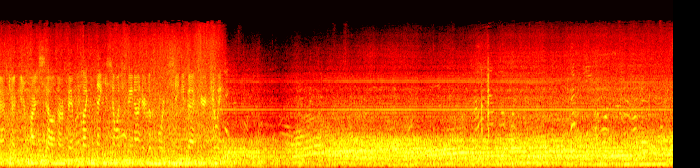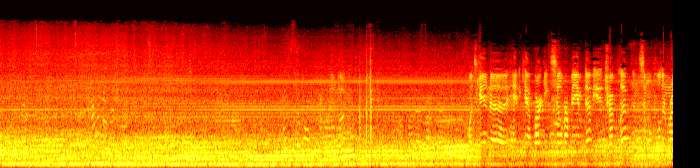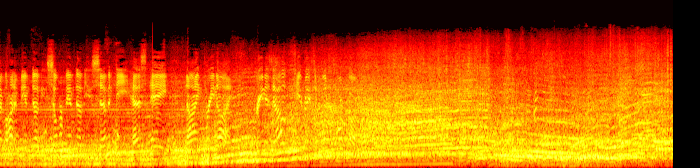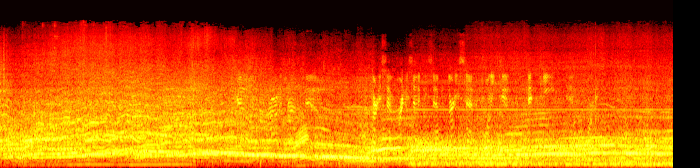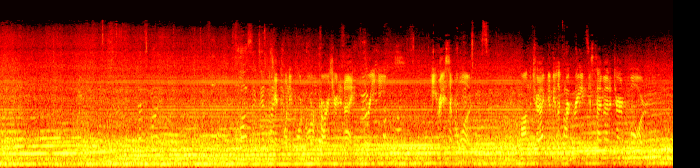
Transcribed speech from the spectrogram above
Fast Track Enterprise Sales, our family. I'd like to thank you so much for being out here. Look forward to seeing you back here in two weeks. parking, silver BMW, truck left and someone pulled in right behind it, BMW, silver BMW 7D SA939. Green is out, T-Racer 144. track. Going to be looking for greens this time out of turn four.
